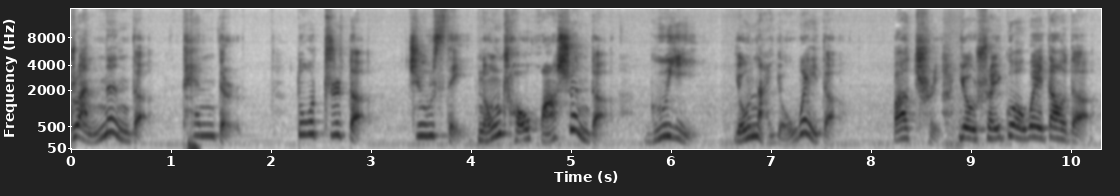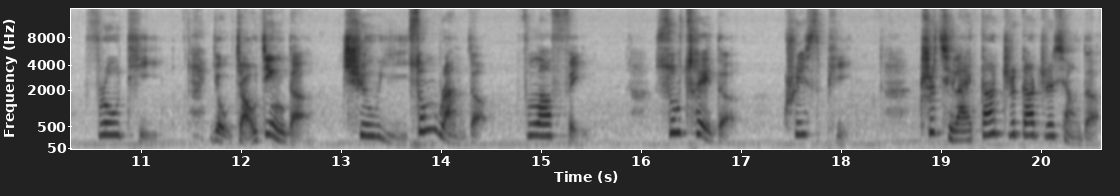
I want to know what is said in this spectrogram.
软嫩的；tender，多汁的；juicy，浓稠滑顺的；gooey，有奶油味的。Buttery 有水果味道的，fruity 有嚼劲的，chewy 松软的，fluffy 酥脆的，crispy 吃起来嘎吱嘎吱响的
